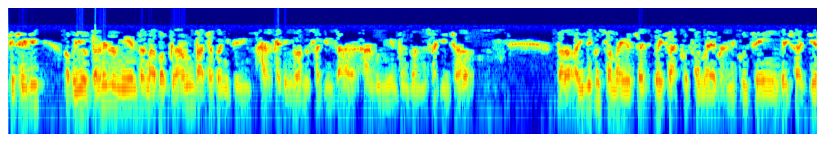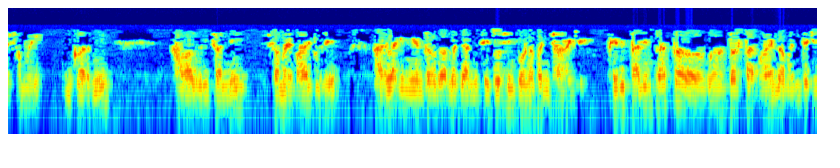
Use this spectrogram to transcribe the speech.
त्यसैले अब यो डढेलो नियन्त्रण अब ग्राउन्डबाट पनि चाहिँ फायर फाइटिङ गर्न सकिन्छ आगो नियन्त्रण गर्न सकिन्छ। तर अहिलेको समय चाहिँ वैशाखको समय भनेको चाहिँ वैशाख जे समय गर्मी हावाहुरी चल्ने समय भएकोले आगलागी नियन्त्रण गर्न जानु चाहिँ जोखिमपूर्ण पनि छ अहिले। फेरि तालिम प्राप्त दस्ता भएन भनेदेखि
